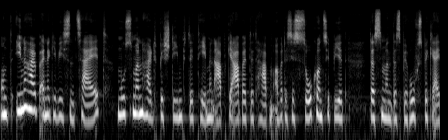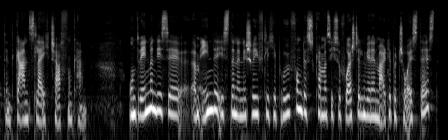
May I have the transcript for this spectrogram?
Und innerhalb einer gewissen Zeit muss man halt bestimmte Themen abgearbeitet haben, aber das ist so konzipiert, dass man das berufsbegleitend ganz leicht schaffen kann. Und wenn man diese, am Ende ist dann eine schriftliche Prüfung, das kann man sich so vorstellen wie einen Multiple-Choice-Test.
